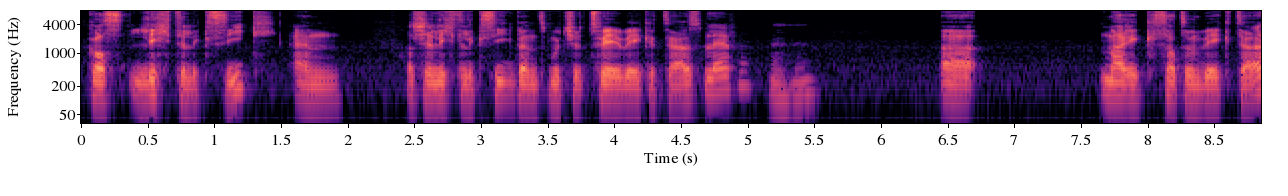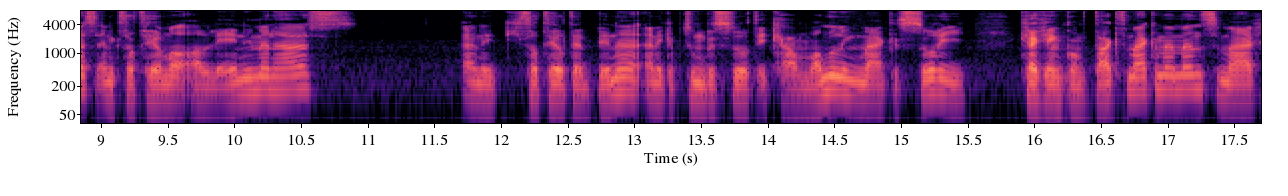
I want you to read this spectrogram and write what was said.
ik was lichtelijk ziek, en als je lichtelijk ziek bent, moet je twee weken thuis blijven. Mhm. Uh, maar ik zat een week thuis en ik zat helemaal alleen in mijn huis. En ik zat de hele tijd binnen en ik heb toen besloten, ik ga een wandeling maken, sorry. Ik ga geen contact maken met mensen, maar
